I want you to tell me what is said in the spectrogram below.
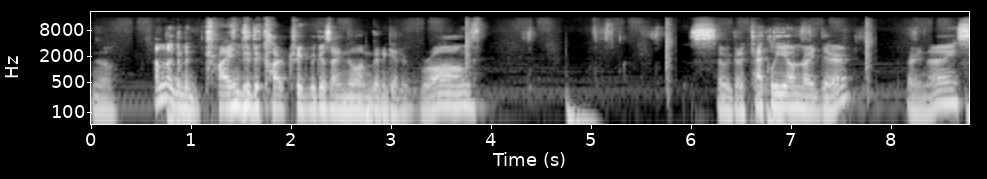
No. I'm not gonna try and do the card trick because I know I'm gonna get it wrong. So we got a Kecleon right there. Very nice.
